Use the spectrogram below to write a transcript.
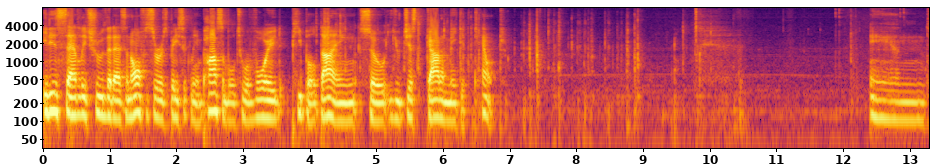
it is sadly true that as an officer it's basically impossible to avoid people dying, so you just gotta make it count. And...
